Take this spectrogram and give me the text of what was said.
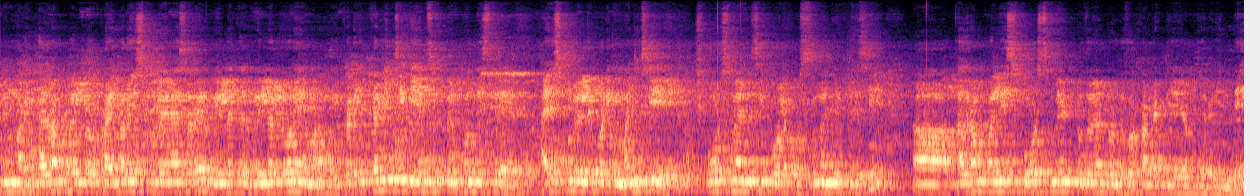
మేము మరి గదరంపల్లిలో ప్రైమరీ స్కూల్ అయినా సరే వీళ్ళకి వీళ్ళల్లోనే మనం ఇక్కడ ఇక్కడి నుంచి గేమ్స్ పెంపొందిస్తే హై స్కూల్ వెళ్ళేప్పటికి మంచి స్పోర్ట్స్ మ్యాన్షిప్ వాళ్ళకి వస్తుందని చెప్పేసి Kadarampalli sports meet two thousand twenty four conduct చేయడం జరిగింది.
